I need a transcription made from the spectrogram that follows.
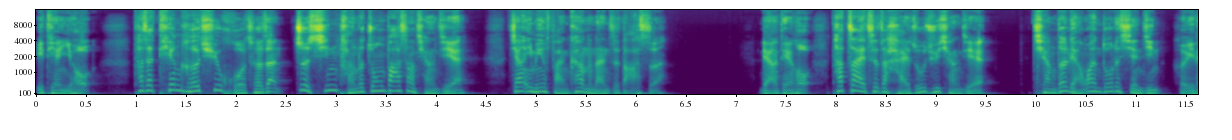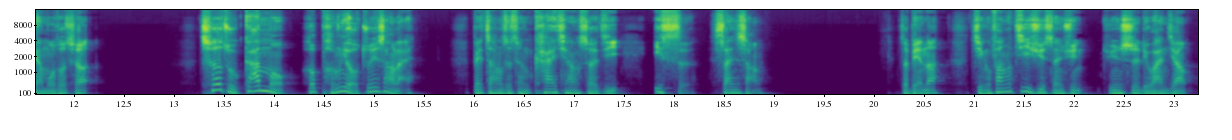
一天以后，他在天河区火车站至新塘的中巴上抢劫，将一名反抗的男子打死。两天后，他再次在海珠区抢劫，抢得两万多的现金和一辆摩托车。车主甘某和朋友追上来，被张志成开枪射击，一死三伤。这边呢，警方继续审讯军师刘安江，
